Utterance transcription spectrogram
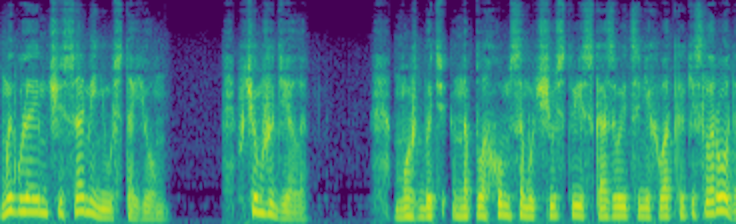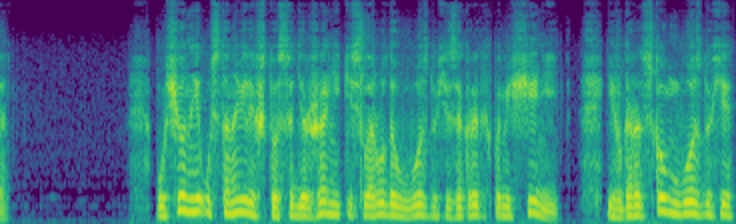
мы гуляем часами и не устаем. В чем же дело? Может быть, на плохом самочувствии сказывается нехватка кислорода? Ученые установили, что содержание кислорода в воздухе закрытых помещений и в городском воздухе,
